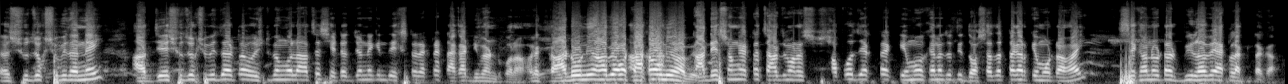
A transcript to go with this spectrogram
সুযোগ সুবিধা নেই। আর যে সুযোগ সুবিধাটা ওয়েস্ট বেঙ্গলে আছে সেটার জন্য কিন্তু এক্সট্রা একটা টাকা ডিমান্ড করা হয়। মানে কার্ডও নেওয়া হবে আবার টাকাও নেওয়া হবে? কার্ডের সঙ্গে একটা চার্জ মানে সাপোজ একটা কেমো এখানে যদি দশ হাজার টাকার কেমোটা হয় সেখানে ওটার বিল হবে এক লাখ টাকা। আচ্ছা।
